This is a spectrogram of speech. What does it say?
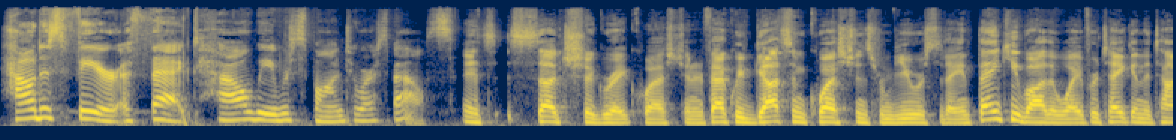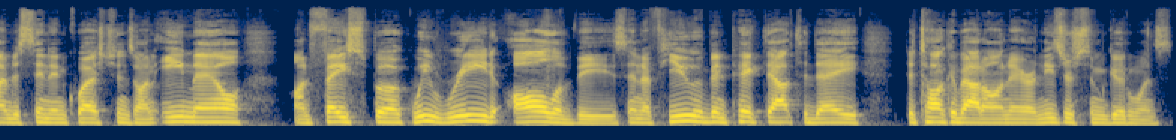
how does fear affect how we respond to our spouse? It's such a great question. In fact, we've got some questions from viewers today, and thank you, by the way, for taking the time to send in questions on email, on Facebook. We read all of these, and a few have been picked out today to talk about on air, and these are some good ones.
